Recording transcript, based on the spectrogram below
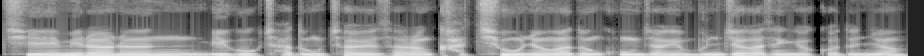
GM이라는 미국 자동차 회사랑 같이 운영하던 공장에 문제가 생겼거든요.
